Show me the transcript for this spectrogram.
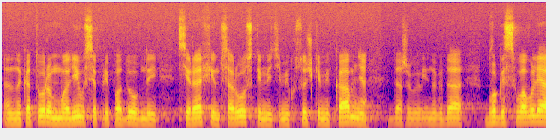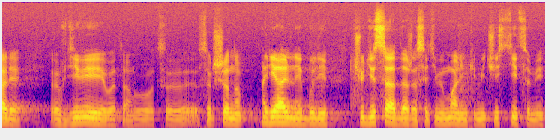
на котором молился преподобный Серафим Саровским этими кусочками камня даже иногда благословляли в Дивеево. Там, вот, э, совершенно реальные были чудеса даже с этими маленькими частицами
